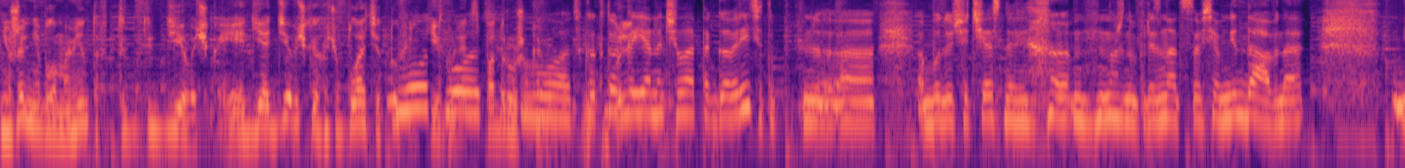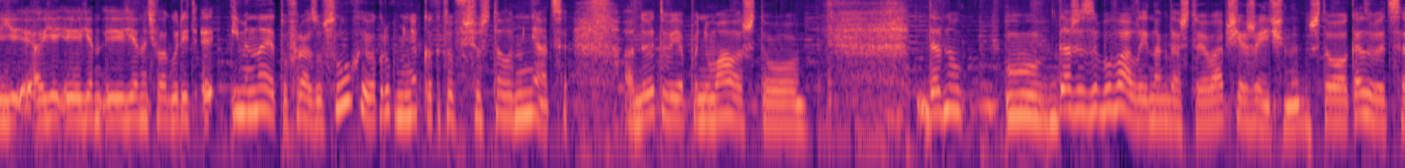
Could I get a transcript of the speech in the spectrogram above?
неужели не было моментов? Ты, ты девочка, я, я девочка, я хочу платье, туфельки и гулять с подружками. Вот. Как Были только я такие? начала так говорить, это, э, будучи честной, нужно признаться, совсем недавно. Я, я- я- я начала говорить э, именно эту фразу вслух, и вокруг меня как-то все стало меняться. А до этого я понимала, что да, ну, даже забывала иногда, что я вообще женщина, что, оказывается,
